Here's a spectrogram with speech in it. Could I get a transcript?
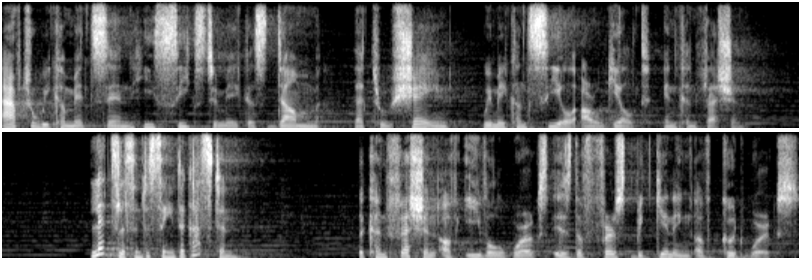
After we commit sin, He seeks to make us dumb that through shame we may conceal our guilt in confession. Let's listen to Saint Augustine. The confession of evil works is the first beginning of good works.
